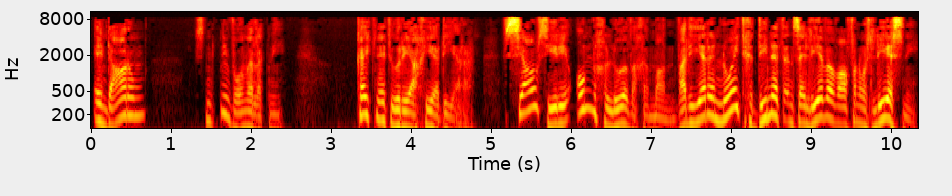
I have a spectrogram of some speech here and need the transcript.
En daarom is dit nie wonderlik nie. Kyk net hoe reageer die Here. Selfs hierdie ongelowige man wat die Here nooit gedien het in sy lewe waarvan ons lees nie,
